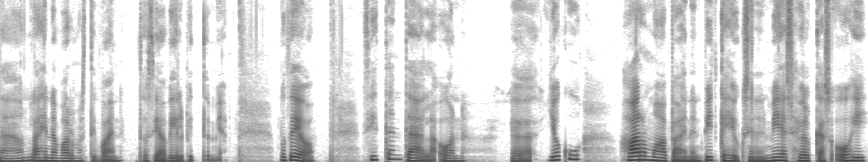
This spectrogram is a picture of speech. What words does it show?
nämä on lähinnä varmasti vain tosiaan vilpittömiä. Mutta joo, sitten täällä on ö, joku harmaapäinen pitkähiuksinen mies hölkkäs ohi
